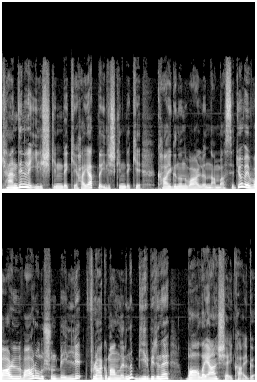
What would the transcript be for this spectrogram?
Kendinle ilişkindeki, hayatla ilişkindeki kaygının varlığından bahsediyor ve var varoluşun belli fragmanlarını birbirine bağlayan şey kaygı.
